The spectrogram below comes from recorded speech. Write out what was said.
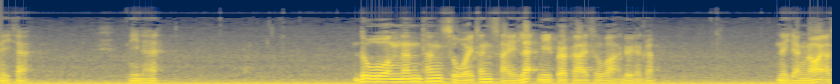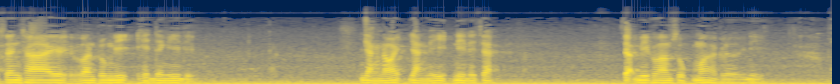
นี่จ้ะ นี่นะ ดวงนั้นทั้งสวยทั้งใสและมีประกายสว่างด้วยนะครับในอย่างน้อยอาเซนชายวันพรุ่งนี้เห็นอย่างนี้ดิอย่างน้อยอย่างนี้นี่นะจ๊ะจะมีความสุขมากเลยนี่ ผ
